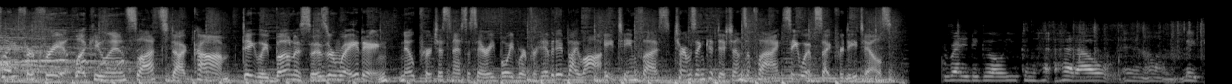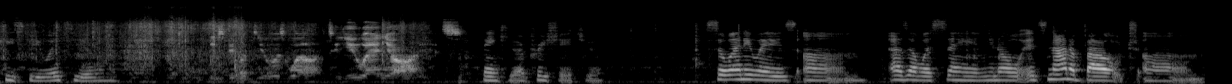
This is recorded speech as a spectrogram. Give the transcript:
Play for free at LuckyLandSlots.com. Daily bonuses are waiting. No purchase necessary. Void where prohibited by law. 18 plus. Terms and conditions apply. See website for details. Ready to go, you can he- head out and um, may peace be with you. Peace be with you as well, to you and your audience. Thank you. I appreciate you. So, anyways, um, as I was saying, you know, it's not about um,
